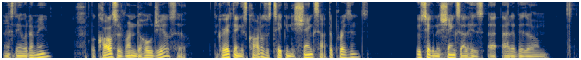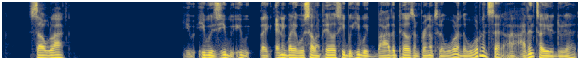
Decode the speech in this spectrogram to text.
Understand what I mean? But Carlos was running the whole jail cell. The great thing is Carlos was taking the shanks out the prisons. He was taking the shanks out of his uh, out of his um cell block. He, he was he, he like anybody who was selling pills. He would he would buy the pills and bring them to the warden. The warden said, I, "I didn't tell you to do that.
